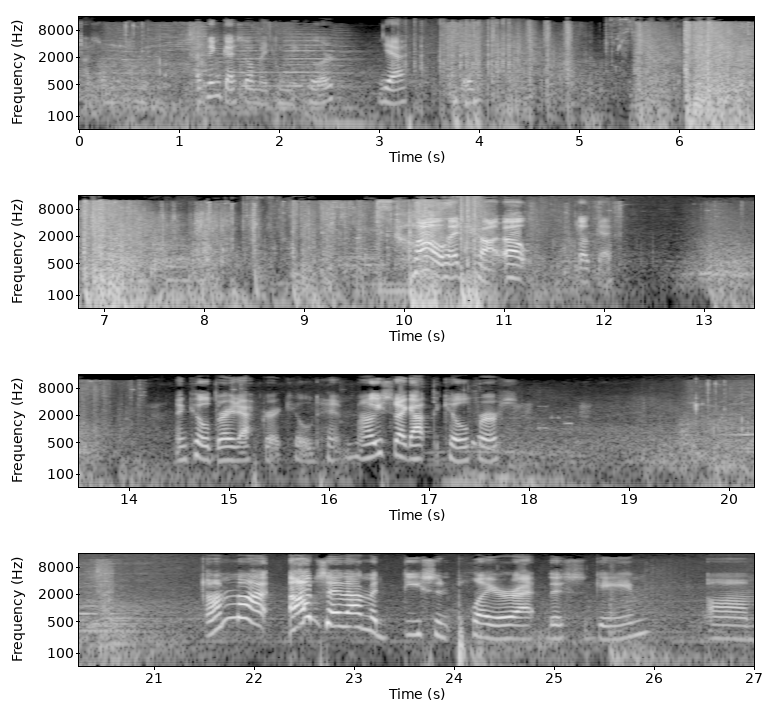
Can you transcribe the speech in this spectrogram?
I teammate. I think I saw my teammate killer. Yeah, I did. Oh, headshot. Oh, okay. And killed right after I killed him. At least I got the kill first. I'm not, I would say that I'm a decent player at this game. Um,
